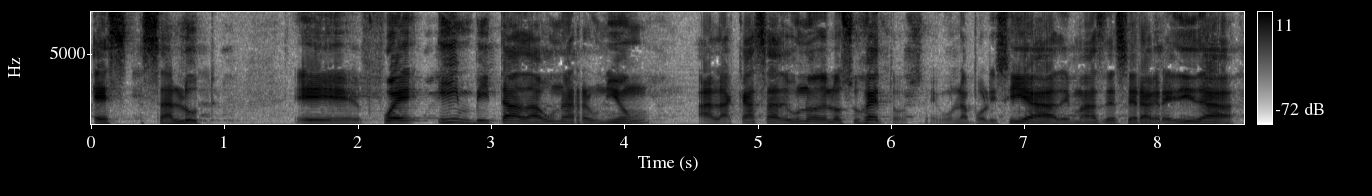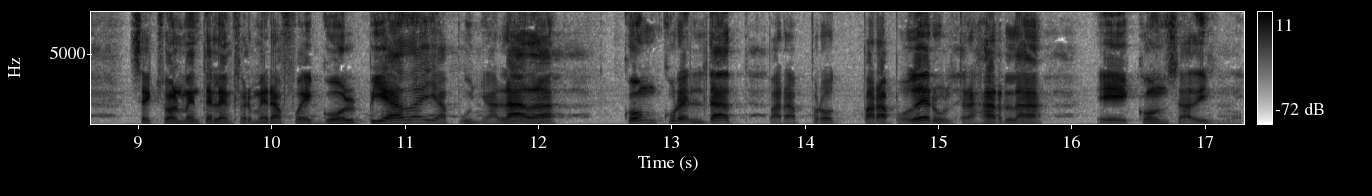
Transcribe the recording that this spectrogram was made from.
Es Salud, eh, fue invitada a una reunión a la casa de uno de los sujetos. Según la policía, además de ser agredida sexualmente, la enfermera fue golpeada y apuñalada con crueldad para, para poder ultrajarla eh, con sadismo.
